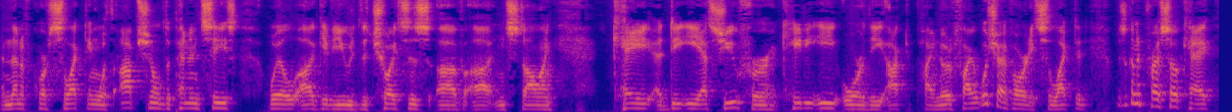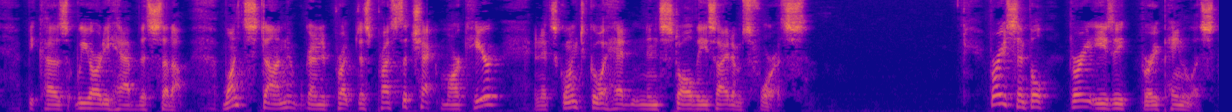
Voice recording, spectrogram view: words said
And then, of course, selecting with optional dependencies will uh, give you the choices of uh, installing KDESU for KDE or the Octopi Notifier, which I've already selected. I'm just going to press OK because we already have this set up. Once done, we're going to pre just press the check mark here, and it's going to go ahead and install these items for us. Very simple, very easy, very painless.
